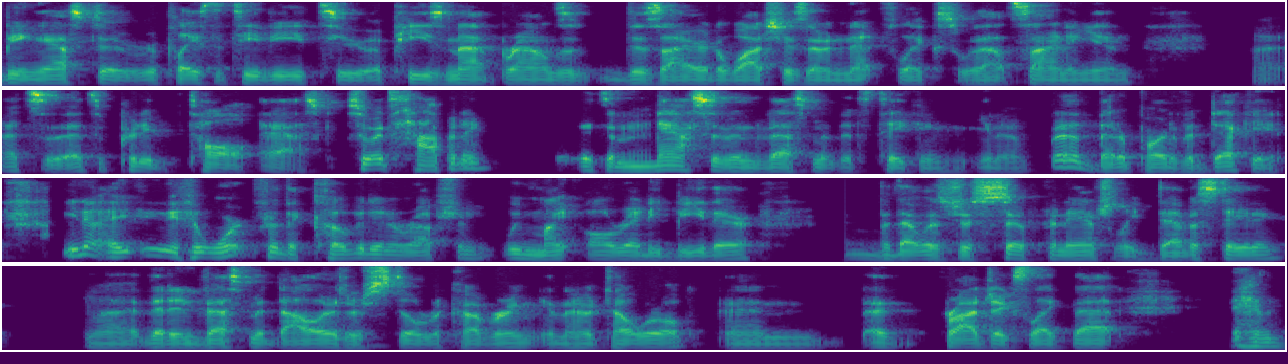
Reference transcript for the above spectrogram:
being asked to replace the TV to appease Matt Brown's desire to watch his own Netflix without signing in, uh, that's a, that's a pretty tall ask. So it's happening. It's a massive investment that's taking you know a better part of a decade. You know, if it weren't for the COVID interruption, we might already be there. But that was just so financially devastating uh, that investment dollars are still recovering in the hotel world, and uh, projects like that have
